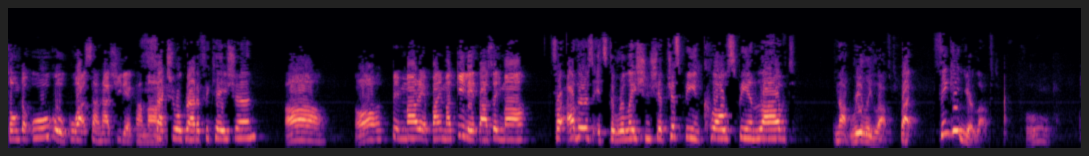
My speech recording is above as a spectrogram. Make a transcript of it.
ဆုံတဦးကိုကိုကဆန္ဒရှိတဲ့အခါမှာ sexual gratification. အာနော်ပင်မာတဲ့အပိုင်းမှာကိလေသာစိတ်မှာ For others, it's the relationship, just being close, being loved. Not really loved, but thinking you're loved. ဟိုတ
